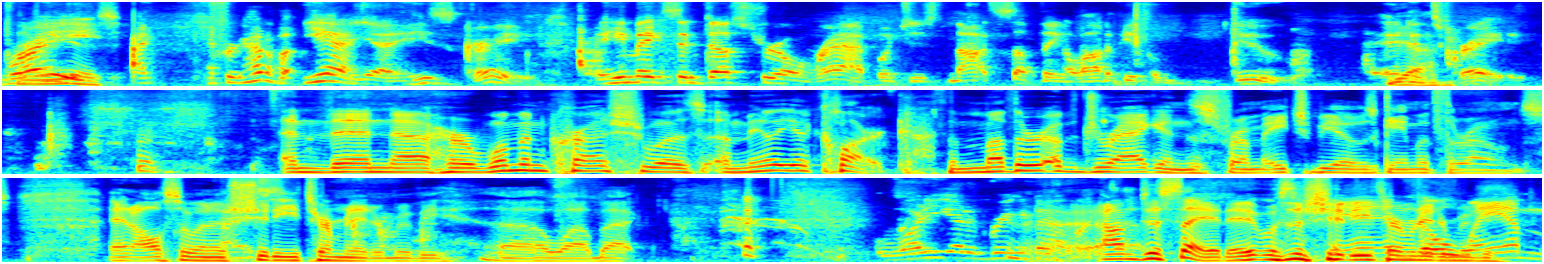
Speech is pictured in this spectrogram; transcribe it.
he Right. is. I, I forgot about. Yeah, yeah. He's great. He makes industrial rap, which is not something a lot of people do, and Yeah. it's great. And then uh, her woman crush was Emilia Clarke, the mother of dragons from HBO's Game of Thrones, and also in a Nice. shitty Terminator movie uh, a while back. Why do you got to bring it up? Like I'm that? just saying, it was a shitty and Terminator the movie. Wham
